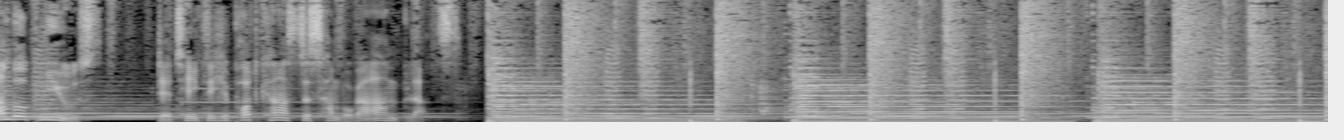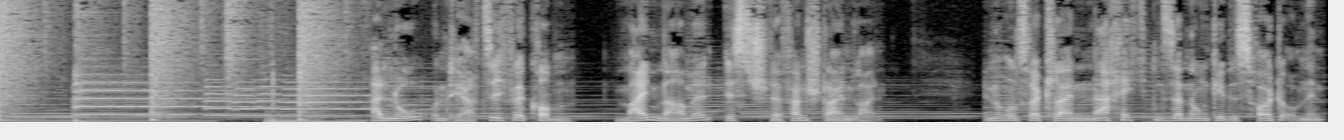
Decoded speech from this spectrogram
Hamburg News, der tägliche Podcast des Hamburger Abendblatts. Hallo und herzlich willkommen. Mein Name ist Stefan Steinlein. In unserer kleinen Nachrichtensendung geht es heute um den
